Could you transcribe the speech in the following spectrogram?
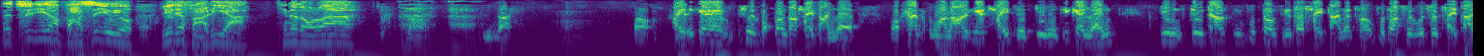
那实际上法师就有有点法力啊，听得懂了吗？哦啊。啊，明白。嗯，哦，还有一个是问到台长的，我看我拿一个台子丢一个人，丢丢到丢不动，丢到台长的头，不知道是不是台长。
